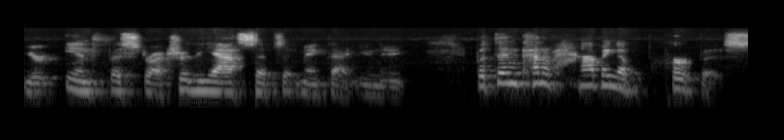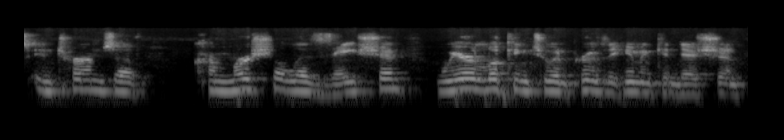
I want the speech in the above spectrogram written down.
your infrastructure, the assets that make that unique. But then kind of having a purpose in terms of commercialization. We're looking to improve the human condition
